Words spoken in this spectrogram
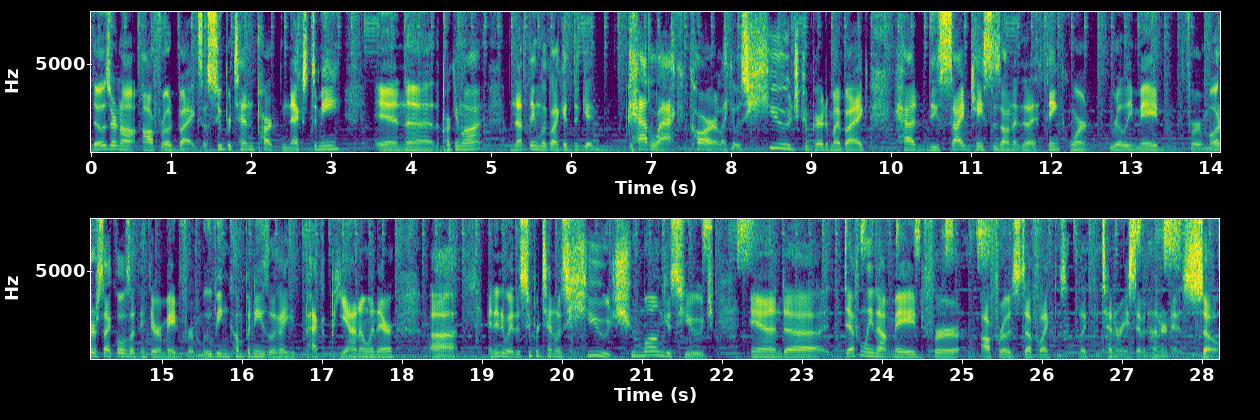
Those are not off road bikes. A Super 10 parked next to me in uh, the parking lot, and that thing looked like a Cadillac car. Like it was huge compared to my bike. Had these side cases on it that I think weren't really made for motorcycles. I think they were made for moving companies. Like you pack a piano in there. Uh, and anyway, the Super 10 was huge, humongous huge, and uh, definitely not made for off-road stuff like the like the Tenere 700 is. So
